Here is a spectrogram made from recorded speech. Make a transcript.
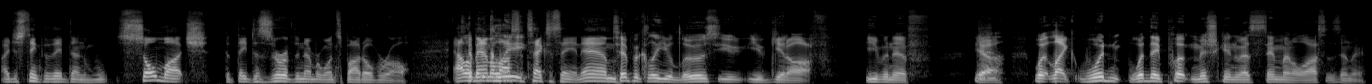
I just think that they've done so much that they deserve the number one spot overall. Alabama lost to Texas A&M. Typically, you lose, you you get off, even if yeah. What like would would they put Michigan, who has the same amount of losses, in there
